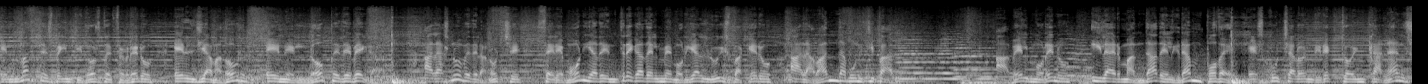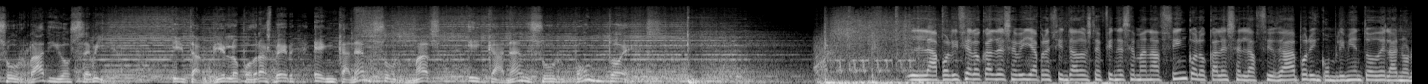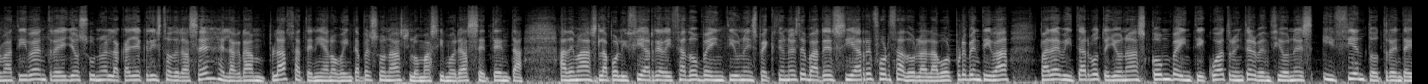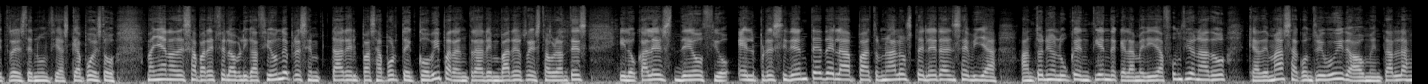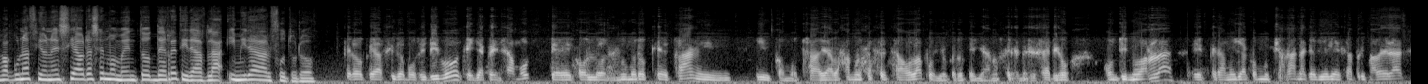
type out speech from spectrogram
El martes 22 de febrero, el llamador en el Lope de Vega. A las 9 de la noche, ceremonia de entrega del Memorial Luis Vaquero a la banda municipal. Abel Moreno y la Hermandad del Gran Poder. Escúchalo en directo en Canal Sur Radio Sevilla. Y también lo podrás ver en Canal Sur Más y canalsur.es. La Policía Local de Sevilla ha precintado este fin de semana cinco locales en la ciudad por incumplimiento de la normativa, entre ellos uno en la calle Cristo de la Sé, en la Gran Plaza. Tenía 90 personas, lo máximo era 70. Además, la policía ha realizado 21 inspecciones de bares y ha reforzado la labor preventiva para evitar botellonas con 24 intervenciones y 133 denuncias que ha puesto. Mañana desaparece la obligación de presentar el pasaporte COVID para entrar en bares, restaurantes y locales de ocio. El presidente de la patronal hostelera en Sevilla, Antonio Lucas, que entiende que la medida ha funcionado, que además ha contribuido a aumentar las vacunaciones y ahora es el momento de retirarla y mirar al futuro. Creo que ha sido positivo, que ya pensamos que con los números que están y, como está ya bajando esta sexta ola, pues yo creo que ya no será necesario continuarla. Esperamos ya con muchas ganas que llegue esa primavera,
